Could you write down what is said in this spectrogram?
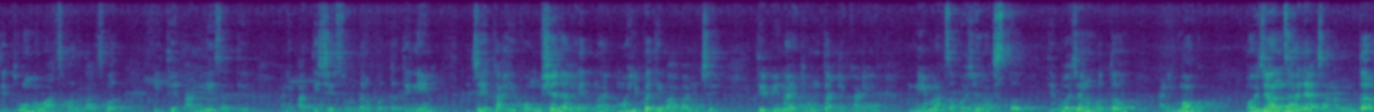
तिथून वाजवत गाजवत इथे आणली जाते. आणि अतिशय सुंदर पद्धतीने जे काही वंशज आहेत ना महिपती बाबांचे ते विना घेऊन त्या ठिकाणी नेमाचं भजन असतं. ते भजन होतं आणि मग भजन झाल्याच्यानंतर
